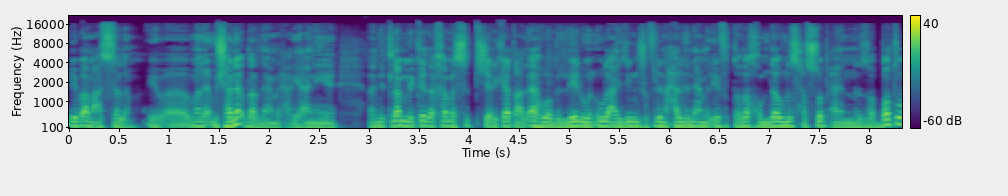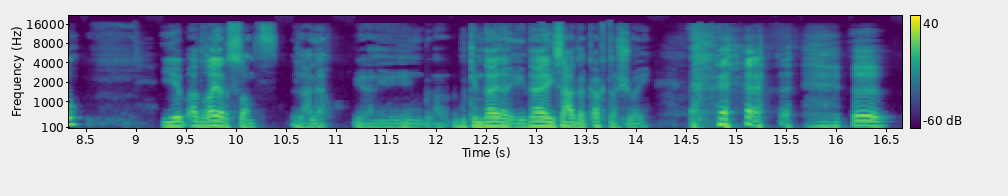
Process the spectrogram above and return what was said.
يبقى مع السلامة. يبقى مش هنقدر نعمل حاجة. يعني هنتلم كده خمس ست شركات على القهوة بالليل ونقول عايزين نشوف لنا حل نعمل إيه في التضخم ده ونصحى الصبح نظبطه يبقى اتغير الصنف اللي على القهوة. يعني يمكن ده ده يساعدك أكتر شوية.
